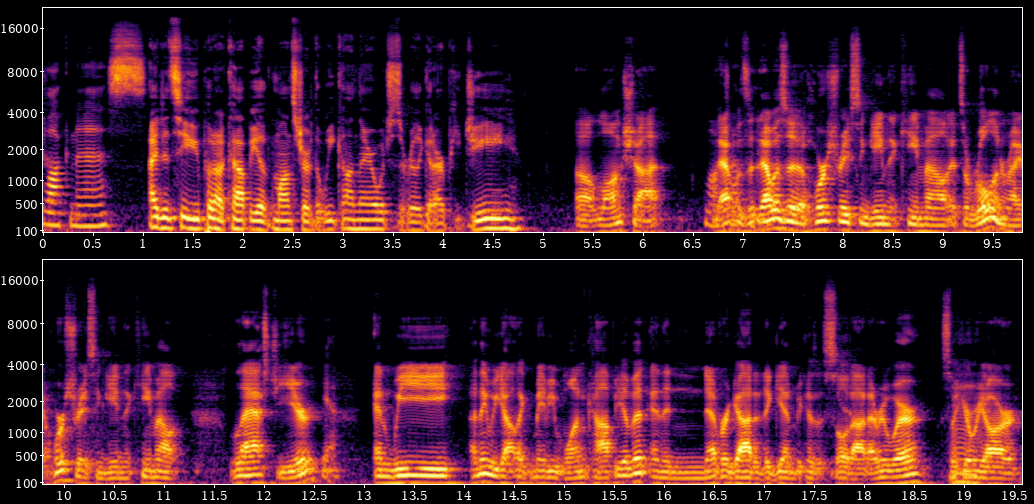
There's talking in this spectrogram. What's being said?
Loch Ness. I did see you put a copy of Monster of the Week on there, which is a really good RPG. Uh, Long Shot. Long that Shot. was that was a horse racing game that came out. It's a roll and write horse racing game that came out last year. Yeah. And we, I think we got like maybe one copy of it, and then never got it again because it sold out everywhere. So here we are,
